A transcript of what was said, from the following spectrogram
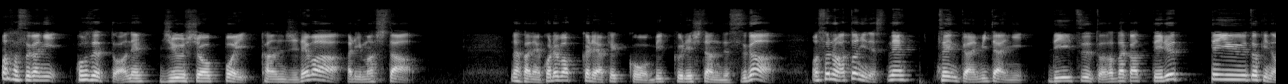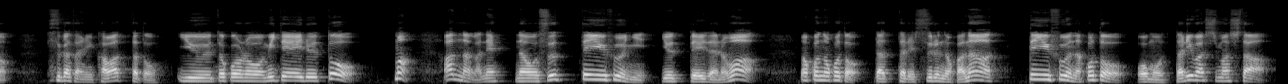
まあさすがにコゼットはね、重症っぽい感じではありました。なんかね、こればっかりは結構びっくりしたんですが、まあその後にですね、前回みたいに D2 と戦っているっていう時の姿に変わったというところを見ていると、まあ、アンナがね、直すっていう風に言っていたのは、まあこのことだったりするのかなっていう風なことを思ったりはしました。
